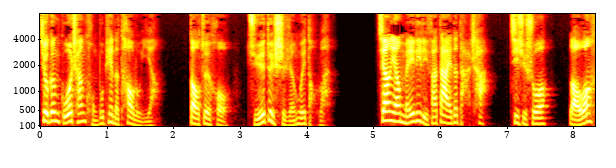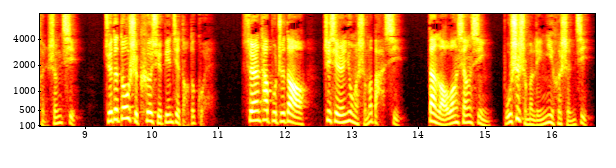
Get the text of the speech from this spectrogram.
就跟国产恐怖片的套路一样，到最后绝对是人为捣乱。江阳没理理发大爷的打岔，继续说：“老汪很生气，觉得都是科学边界捣的鬼。虽然他不知道这些人用了什么把戏，但老汪相信不是什么灵异和神迹，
